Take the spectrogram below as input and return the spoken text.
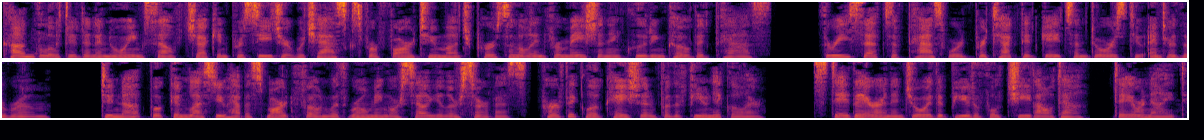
Convoluted and annoying self-check-in procedure which asks for far too much personal information including COVID pass. Three sets of password-protected gates and doors to enter the room. Do not book unless you have a smartphone with roaming or cellular service. Perfect location for the funicular. Stay there and enjoy the beautiful Alta, day or night.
